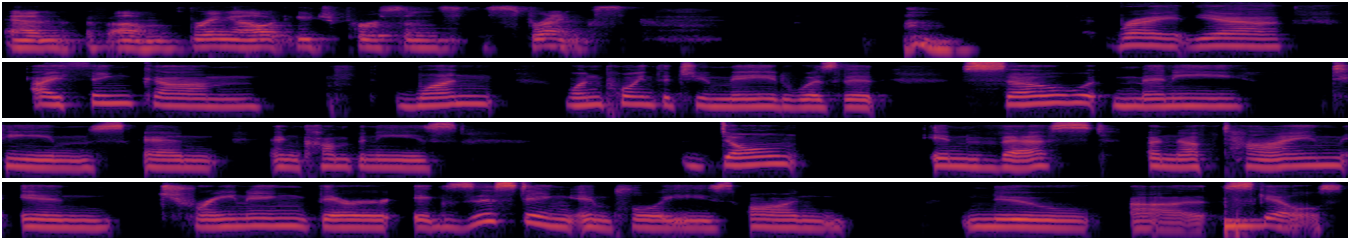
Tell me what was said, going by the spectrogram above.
and um, bring out each person's strengths. right. Yeah. I think um one one point that you made was that so many teams and and companies don't invest enough time in training their existing employees on new uh, skills.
